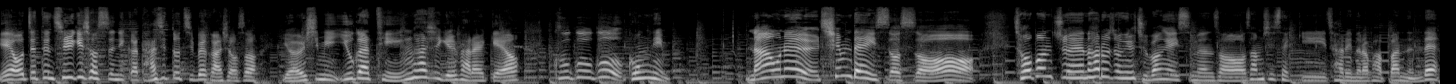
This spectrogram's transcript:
예, 어쨌든 즐기셨으니까 다시 또 집에 가셔서 열심히 육아팅 하시길 바랄게요. 9990님. 나 오늘 침대에 있었어. 저번 주엔 하루 종일 주방에 있으면서 삼시세끼 차리느라 바빴는데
